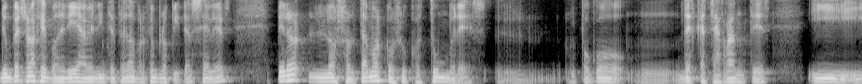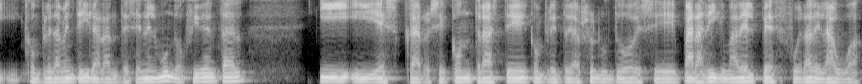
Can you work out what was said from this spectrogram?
un personaje que podría haber interpretado, por ejemplo, Peter Sellers, pero lo soltamos con sus costumbres eh, un poco mm, descacharrantes y, completamente hilarantes en el mundo occidental. Y, es, claro, ese contraste completo y absoluto, ese paradigma del pez fuera del agua.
